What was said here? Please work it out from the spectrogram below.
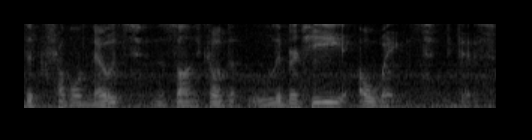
The Trouble Notes, and the song's called "Liberty Awaits." This.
